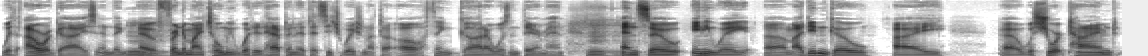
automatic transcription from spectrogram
with our guys, and the, a friend of mine told me what had happened at that situation. I thought, oh, thank God I wasn't there, man. And so anyway, um, I didn't go. I uh, was short timed.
